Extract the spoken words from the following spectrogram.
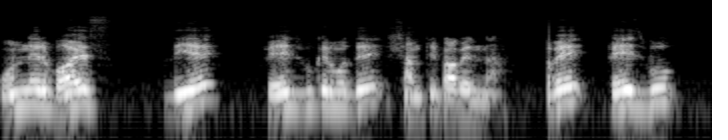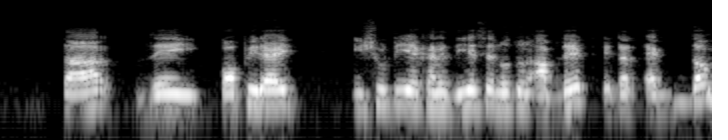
অন্যের ভয়েস দিয়ে ফেসবুকের মধ্যে শান্তি পাবেন না। তবে ফেসবুক তার যেই কপিরাইট ইস্যুটি এখানে দিয়েছে নতুন আপডেট এটার একদম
